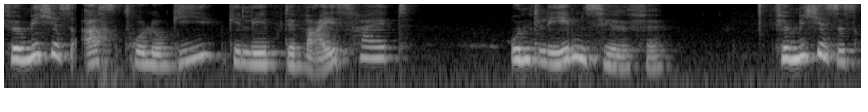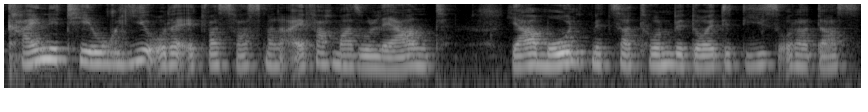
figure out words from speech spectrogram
Für mich ist Astrologie gelebte Weisheit und Lebenshilfe. Für mich ist es keine Theorie oder etwas, was man einfach mal so lernt. Ja, Mond mit Saturn bedeutet dies oder das.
